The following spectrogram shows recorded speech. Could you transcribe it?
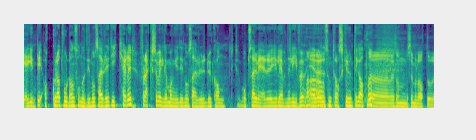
egentlig akkurat hvordan sånne dinosaurer gikk heller. For det er ikke så veldig mange dinosaurer du kan liksom, observere i levende live Ah. eh, som trasker rundt i gatene. liksom simulator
